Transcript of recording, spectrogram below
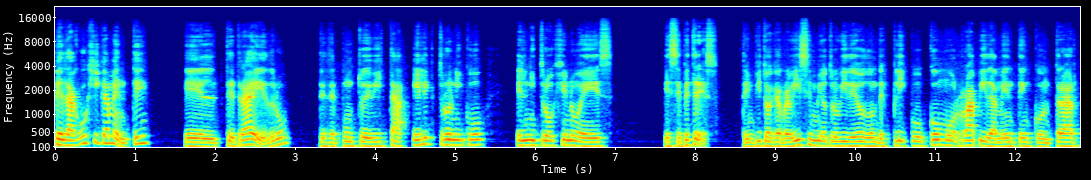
pedagógicamente el tetraedro desde el punto de vista electrónico. El nitrógeno es sp3. Te invito a que revises mi otro video donde explico cómo rápidamente encontrar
